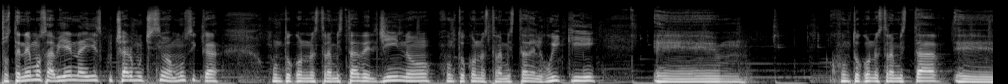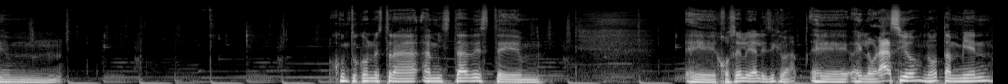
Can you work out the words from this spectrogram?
pues tenemos a bien ahí escuchar muchísima música junto con nuestra amistad del Gino, junto con nuestra amistad del Wiki, eh, junto con nuestra amistad, eh, junto con nuestra amistad, este, eh, José, ya les dije, ¿va? Eh, el Horacio, ¿no? También.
